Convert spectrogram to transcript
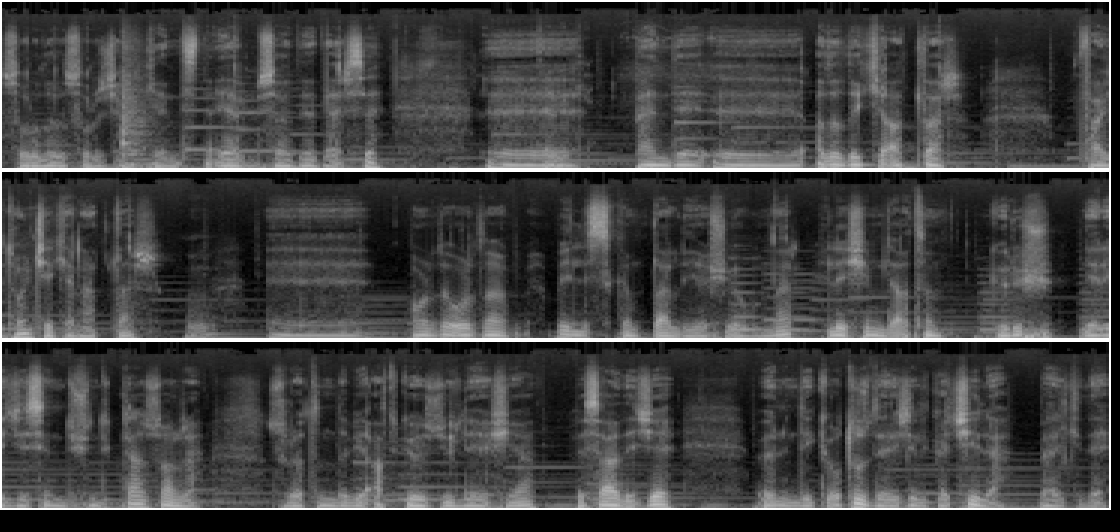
soruları soracağım kendisine eğer müsaade ederse. Ee, ben de e, adadaki atlar, fayton çeken atlar. Orada orada belli sıkıntılarla yaşıyor bunlar. Hele şimdi atın görüş derecesini düşündükten sonra suratında bir at gözlüğüyle yaşayan ve sadece önündeki 30 derecelik açıyla belki de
